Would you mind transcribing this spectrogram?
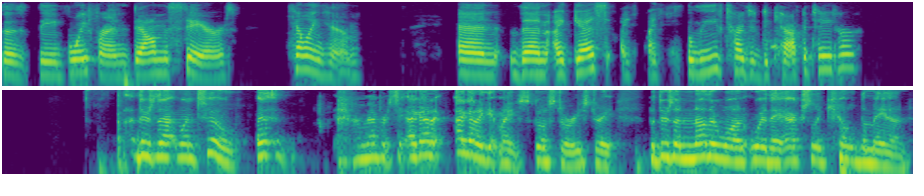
the, the boyfriend, down the stairs, killing him. And then I guess, I, I believe, tried to decapitate her. there's that one too. Uh, I remember. See, I gotta, I gotta get my ghost story straight. But there's another one where they actually killed the man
